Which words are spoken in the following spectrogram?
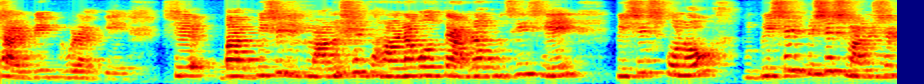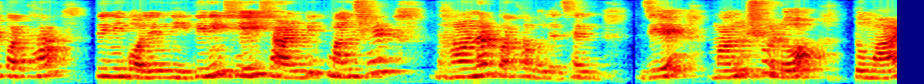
সার্বিক ঘোড়াকে। সে বা বিশেষ মানুষের ধারণা বলতে আমরা বুঝি সেই বিশেষ কোনো বিশেষ বিশেষ মানুষের কথা তিনি বলেননি। তিনি সেই সার্বিক মানুষের ধারণার কথা বলেছেন যে মানুষ হলো তোমার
